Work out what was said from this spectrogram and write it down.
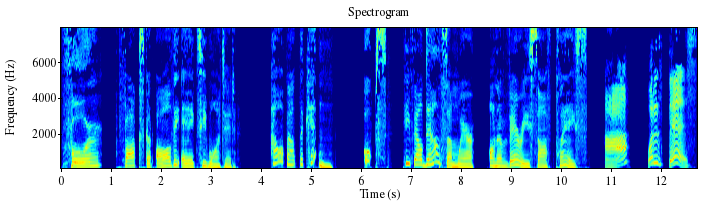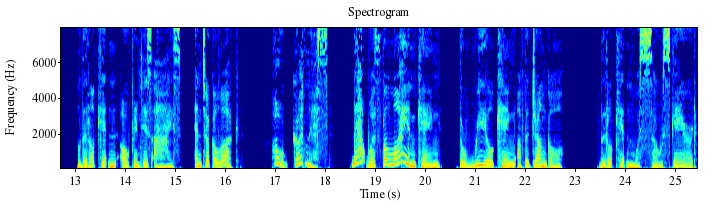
four. Fox got all the eggs he wanted. How about the kitten? Oops! He fell down somewhere on a very soft place. Huh? What is this? Little kitten opened his eyes and took a look. Oh goodness! That was the Lion King, the real king of the jungle. Little kitten was so scared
